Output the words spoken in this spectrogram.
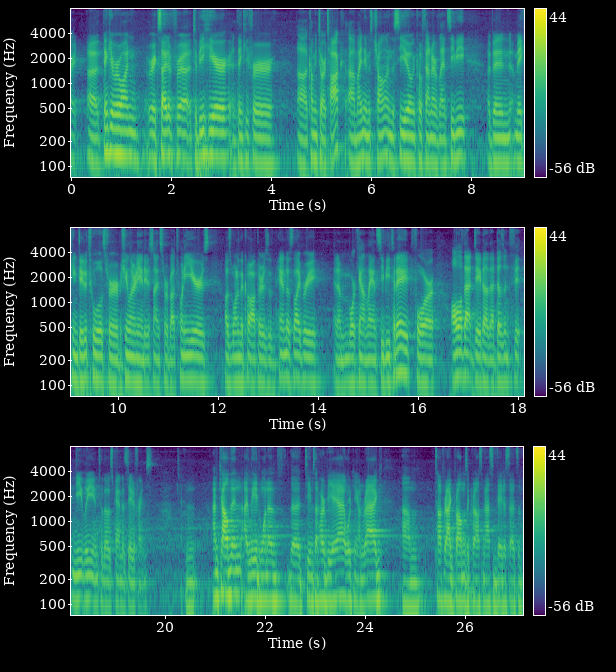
All right. Uh, thank you, everyone. We're excited for, uh, to be here, and thank you for uh, coming to our talk. Uh, my name is Chang. I'm the CEO and co-founder of LanceDB. I've been making data tools for machine learning and data science for about 20 years. I was one of the co-authors of the Pandas library, and I'm working on LanceDB today for all of that data that doesn't fit neatly into those Pandas data frames. And I'm Calvin. I lead one of the teams at Harvey AI working on RAG, um, tough RAG problems across massive data sets of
